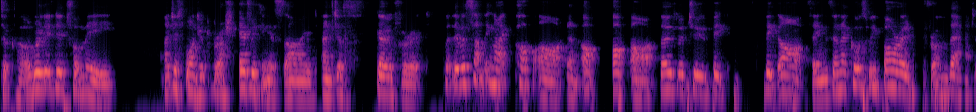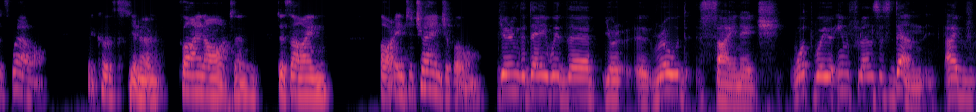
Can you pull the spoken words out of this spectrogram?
took hold. Well, it did for me. I just wanted to brush everything aside and just go for it. But there was something like pop art and op, op art. Those were two big, big art things. And of course, we borrowed from that as well, because, you know, fine art and design are interchangeable. During the day with uh, your uh, road signage, what were your influences then? I've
